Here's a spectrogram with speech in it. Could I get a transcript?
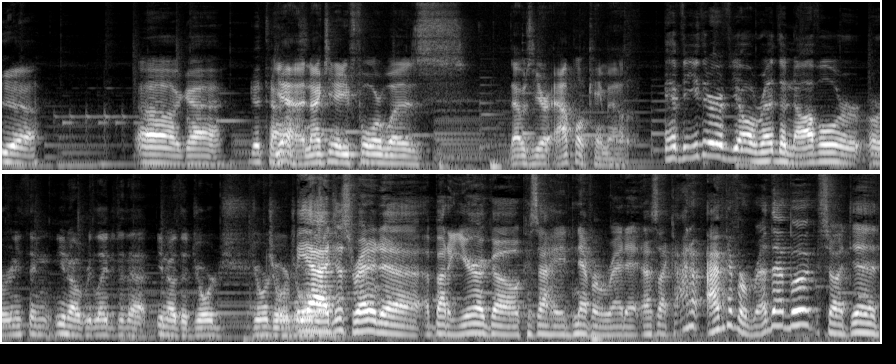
Yeah. Oh god, good times. Yeah, 1984 was. That was the year Apple came out. Have either of y'all read the novel or, or anything you know related to that? You know, the George George. George Orwell? Yeah, I just read it uh, about a year ago because I had never read it. I was like, I don't, I've never read that book, so I did.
